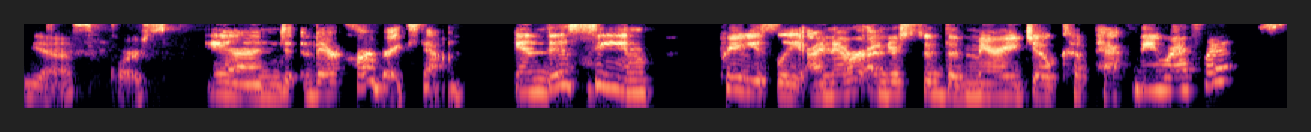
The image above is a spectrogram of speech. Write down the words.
yes, of course. and their car breaks down. In this scene previously, I never understood the Mary Jo Kopechne reference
